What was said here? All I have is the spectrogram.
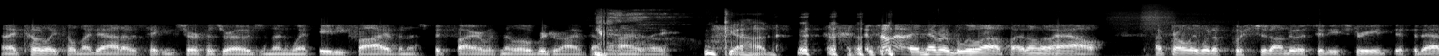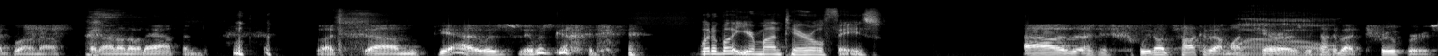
And I totally told my dad I was taking surface roads and then went 85 in a Spitfire with no overdrive down the highway. God. and somehow it never blew up. I don't know how. I probably would have pushed it onto a city street if it had blown up, but I don't know what happened. but um, yeah, it was it was good. What about your Montero phase? Uh, we don't talk about Monteros. We talk about Troopers.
